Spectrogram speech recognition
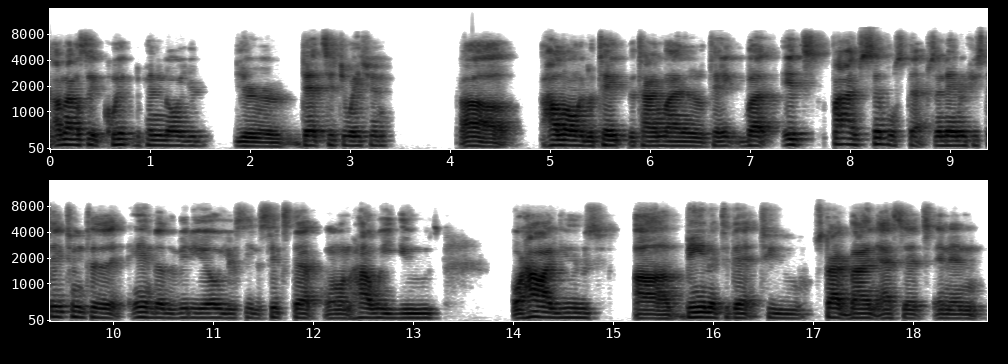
I'm not gonna say quick, depending on your your debt situation, uh, how long it'll take, the timeline it'll take, but it's five simple steps. And then if you stay tuned to the end of the video, you'll see the sixth step on how we use or how I use uh being into debt to start buying assets and then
